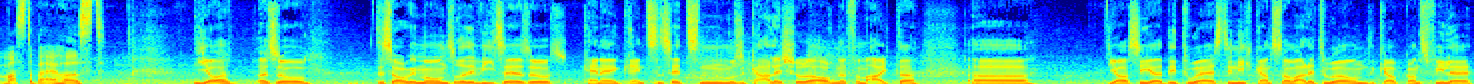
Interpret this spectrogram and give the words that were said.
was dabei hast. Ja, also das ist auch immer unsere Devise. Also keine Grenzen setzen, musikalisch oder auch nicht vom Alter. Äh, ja, sicher, die Tour heißt die nicht ganz normale Tour und ich glaube, ganz viele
